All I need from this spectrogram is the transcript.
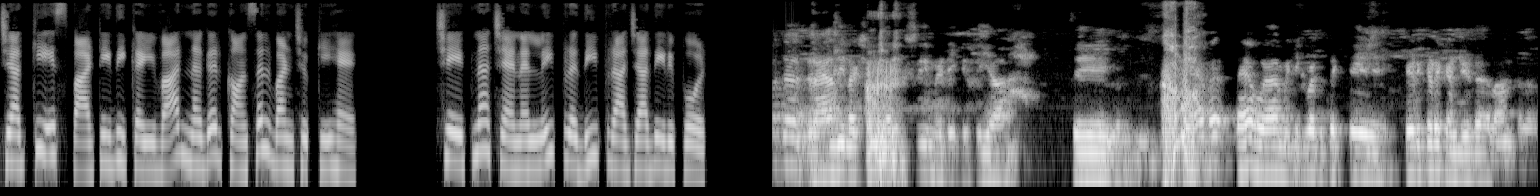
ਜਦਕਿ ਇਸ ਪਾਰਟੀ ਦੀ ਕਈ ਵਾਰ ਨਗਰ ਕੌਂਸਲ ਬਣ ਚੁੱਕੀ ਹੈ ਚੇਤਨਾ ਚੈਨਲ ਲਈ ਪ੍ਰਦੀਪ ਰਾਜਾ ਦੀ ਰਿਪੋਰਟ ਗ੍ਰਾਂ ਦੀ ਇਲੈਕਸ਼ਨ ਦੀ ਮੀਟਿੰਗ ਕੀਤੀ ਆ ਤੇ ਇਹ ਹੋਇਆ ਮੀਟਿੰਗ ਵਿੱਚ ਤੇ ਕਿਹੜੇ ਕਿਹੜੇ ਕੈਂਡੀਡੇਟ ਐਲਾਨ ਕਰਾ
